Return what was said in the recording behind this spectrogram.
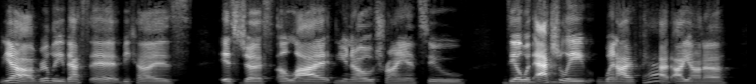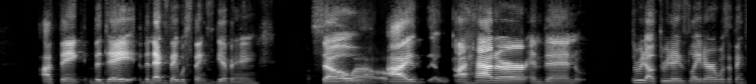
yeah, really, that's it because it's just a lot, you know, trying to deal mm-hmm. with. Actually, when I've had Ayana, I think the day, the next day was Thanksgiving Oh, so oh, wow. I I had her, and then three no three days later was I think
